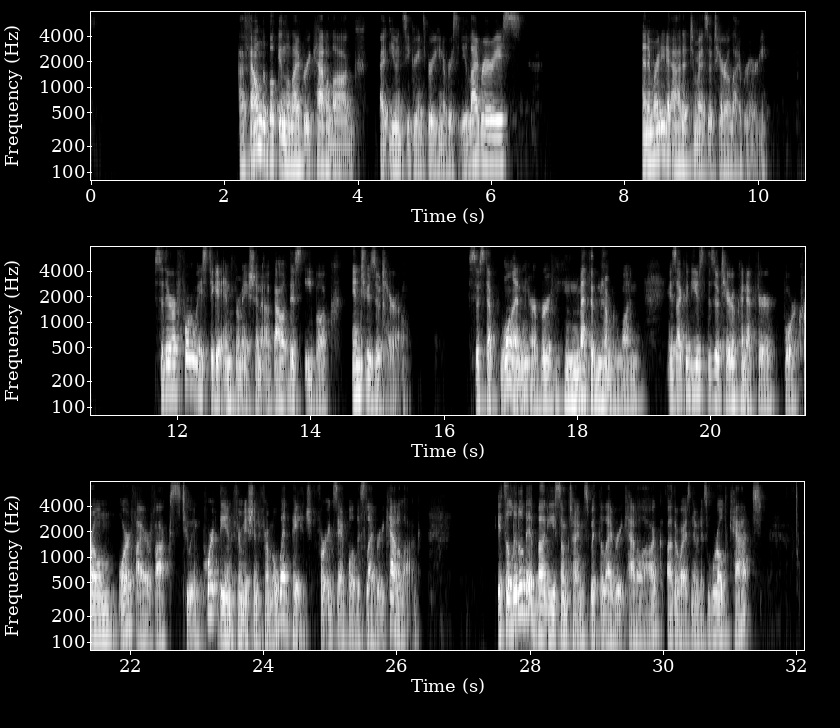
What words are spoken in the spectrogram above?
I found the book in the library catalog at UNC Greensboro University Libraries, and I'm ready to add it to my Zotero library. So there are four ways to get information about this ebook into Zotero. So step one, or method number one, is I could use the Zotero connector for Chrome or Firefox to import the information from a web page, for example, this library catalog. It's a little bit buggy sometimes with the library catalog, otherwise known as WorldCat.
